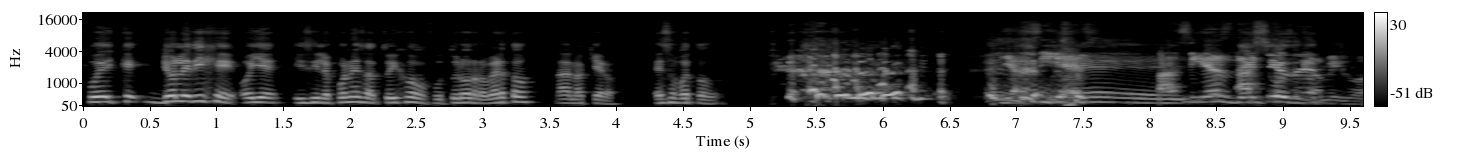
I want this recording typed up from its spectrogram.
fue que yo le dije, oye, ¿y si le pones a tu hijo futuro Roberto? No, no quiero. Eso fue todo. Y así es. Así es Dead Así es Dead. amigos.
